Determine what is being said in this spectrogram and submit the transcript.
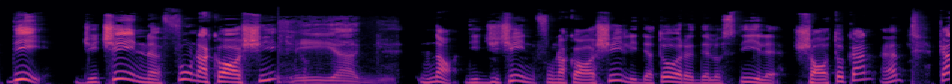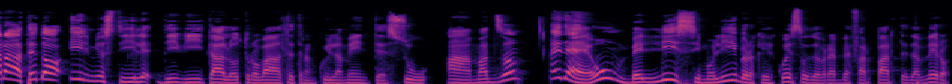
di Jichin Funakoshi Miyagi No, di Jichin Funakoshi, l'ideatore dello stile Shotokan eh? Karate Do, il mio stile di vita Lo trovate tranquillamente su Amazon Ed è un bellissimo libro Che questo dovrebbe far parte davvero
